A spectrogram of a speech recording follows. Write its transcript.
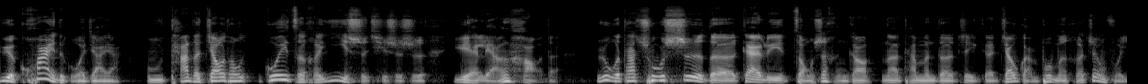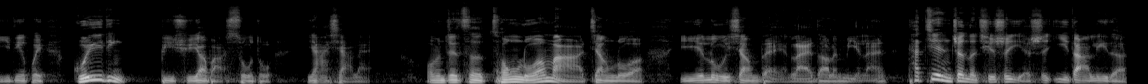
越快的国家呀，嗯，它的交通规则和意识其实是越良好的。如果它出事的概率总是很高，那他们的这个交管部门和政府一定会规定必须要把速度压下来。我们这次从罗马降落。一路向北来到了米兰，它见证的其实也是意大利的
